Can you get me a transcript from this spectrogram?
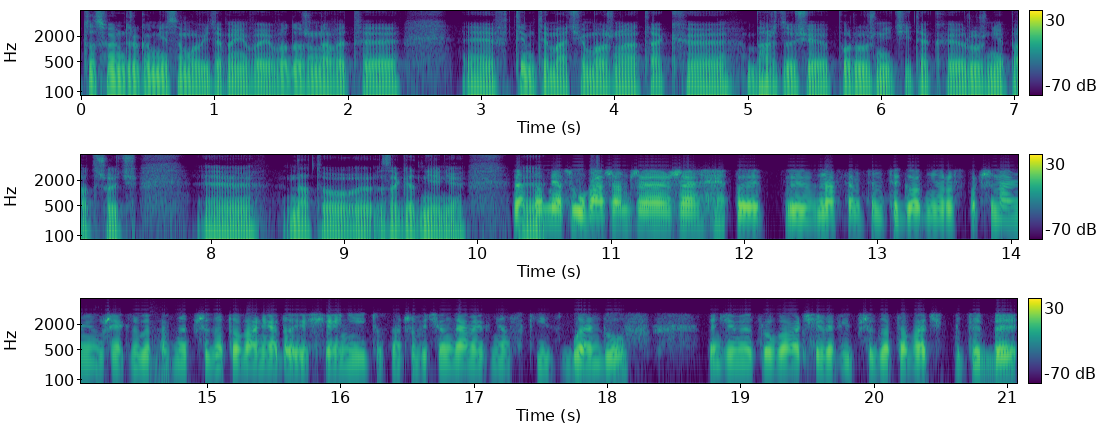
to swoją drogą niesamowite, panie wojewodo, że nawet e, e, w tym temacie można tak e, bardzo się poróżnić i tak e, różnie patrzeć e, na to e, zagadnienie. E, Natomiast uważam, że, że w następnym tygodniu rozpoczynamy już jak gdyby pewne przygotowania do jesieni, to znaczy wyciągamy wnioski z błędów, będziemy próbować się lepiej przygotować, gdyby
